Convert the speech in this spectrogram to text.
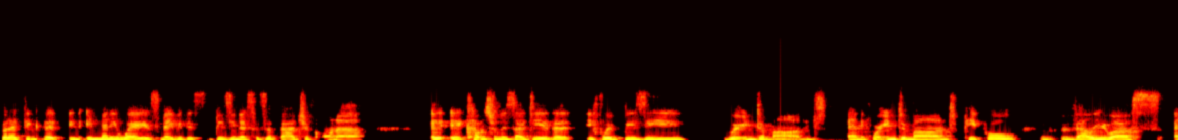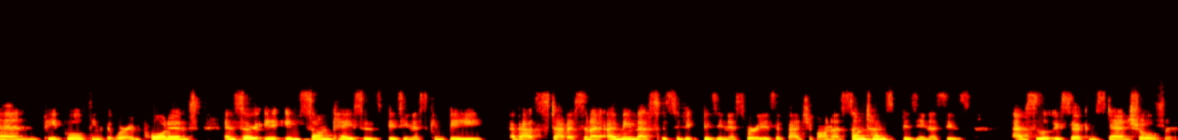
But i think that in, in many ways maybe this busyness is a badge of honor. It, it comes from this idea that if we're busy we're in demand. And if we're in demand people value us and people think that we're important. And so in some cases busyness can be about status. And I, I mean that specific busyness where it is a badge of honor. Sometimes busyness is absolutely circumstantial. Sure.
